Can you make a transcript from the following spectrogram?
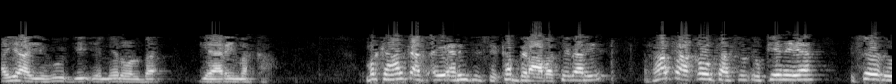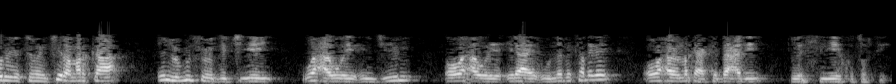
ayaa yahuudii iyo meel walba gaaray marka. Marka halkaas ayay arrintiisi ka bilaabatay marka halkaa qowlkaasi wuxuu keenayaa isagoo dhowr iyo toban jira marka in lagu soo dejiyey waxa weye injiil oo waxa weye ilaahay uu nebi ka dhigay oo waxa weye markaa kabacdi la siiyey kutubtii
